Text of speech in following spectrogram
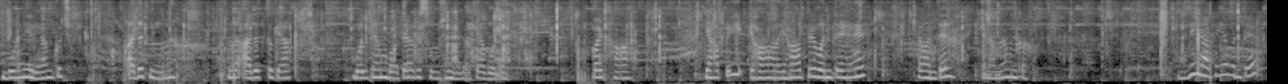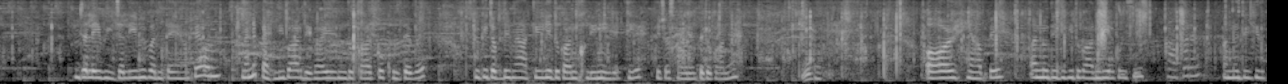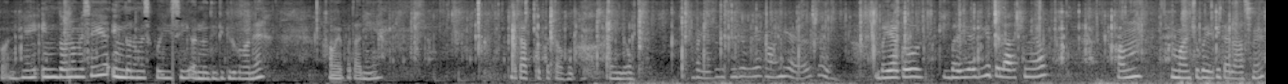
बोल नहीं रहे हम कुछ। आदत नहीं है ना। मतलब आदत तो क्या? बोलते हम बहुत है, अभी सोच नहीं रहा क्या बोले। बट हाँ यहाँ पे हाँ यहाँ पे बनते हैं, क्या बनते हैं? क्या नाम है उनका? जी, यहाँ पे क्या बनते हैं? जलेबी जलेबी बनते हैं यहाँ पे, और मैंने पहली बार देखा है इन दुकान को खुलते हुए, क्योंकि जब भी मैं आती हूँ, ये दुकान खुली नहीं रहती है, ये जो सामने पे दुकान है। वो और यहाँ पे अनु दीदी की दुकान भी है कोई सी। कहाँ पर है? अनु दीदी की दुकान यही इन दोनों में से या इन दोनों में से कोई सी अनु दीदी की दुकान है? हमें पता नहीं है। बट आपको पता होगा। आई नो भैया तो जगह कहाँ गया तू। भैया को भैया की तलाश में हम हम हिमांशु भैया की तलाश में।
